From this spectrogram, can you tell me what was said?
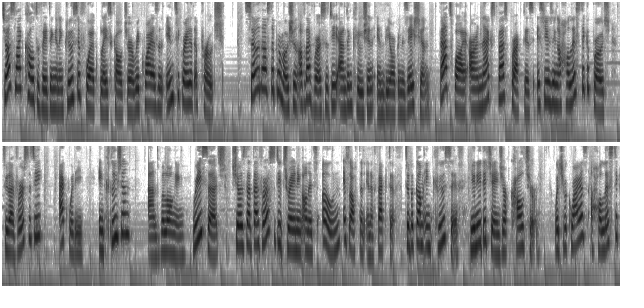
Just like cultivating an inclusive workplace culture requires an integrated approach, so does the promotion of diversity and inclusion in the organization. That's why our next best practice is using a holistic approach to diversity, equity, inclusion, and belonging. Research shows that diversity training on its own is often ineffective. To become inclusive, you need to change your culture, which requires a holistic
